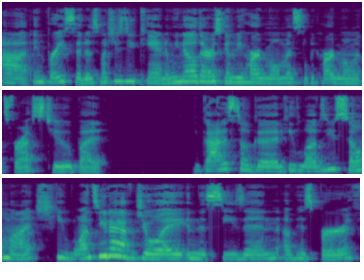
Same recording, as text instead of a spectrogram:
uh embrace it as much as you can and we know there's going to be hard moments there'll be hard moments for us too but God is still good. He loves you so much. He wants you to have joy in this season of his birth,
